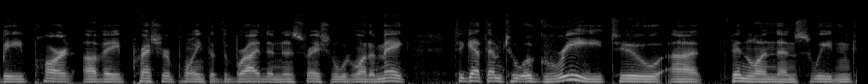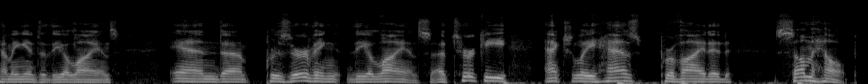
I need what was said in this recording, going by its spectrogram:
be part of a pressure point that the Biden administration would want to make to get them to agree to uh, Finland and Sweden coming into the alliance and uh, preserving the alliance. Uh, Turkey actually has provided some help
